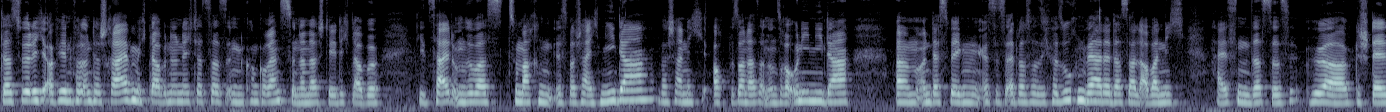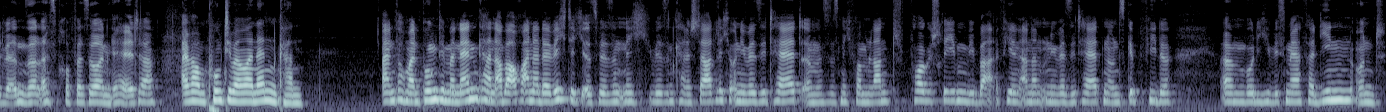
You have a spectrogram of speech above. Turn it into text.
Das würde ich auf jeden Fall unterschreiben. Ich glaube nur nicht, dass das in Konkurrenz zueinander steht. Ich glaube, die Zeit, um sowas zu machen, ist wahrscheinlich nie da. Wahrscheinlich auch besonders an unserer Uni nie da. Ähm, Und deswegen ist es etwas, was ich versuchen werde. Das soll aber nicht heißen, dass das höher gestellt werden soll als Professorengehälter. Einfach ein Punkt, den man mal nennen kann. Einfach mal ein Punkt, den man nennen kann, aber auch einer, der wichtig ist. Wir sind, nicht, wir sind keine staatliche Universität. ähm, Es ist nicht vom Land vorgeschrieben, wie bei vielen anderen Universitäten. Und es gibt viele, ähm, wo die Hiwis mehr verdienen. Und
